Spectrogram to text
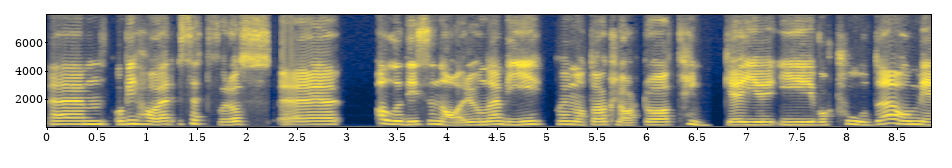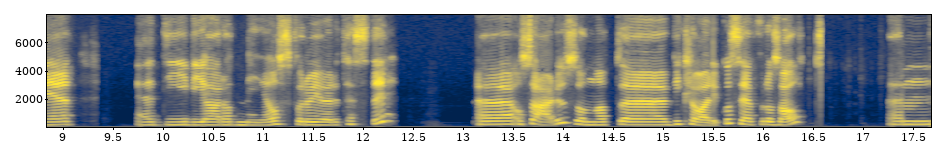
Ehm, og vi har sett for oss uh, alle de scenarioene vi på en måte har klart å tenke i, i vårt hode, og med uh, de vi har hatt med oss for å gjøre tester. Uh, og så er det jo sånn at vi klarer ikke å se for oss alt. Um,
